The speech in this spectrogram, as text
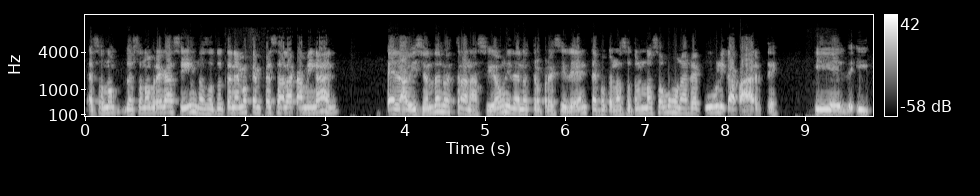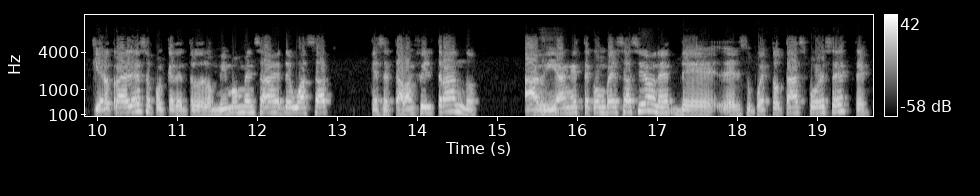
eso no, eso no brega así. Nosotros tenemos que empezar a caminar en la visión de nuestra nación y de nuestro presidente, porque nosotros no somos una república aparte. Y, y quiero traer eso porque dentro de los mismos mensajes de WhatsApp que se estaban filtrando, habían este conversaciones de el supuesto task force este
